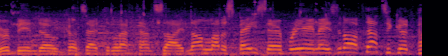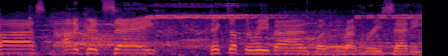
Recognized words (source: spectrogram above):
Gurbindo cuts out to the left-hand side. Not a lot of space there. Brie lays it off. That's a good pass and a good save. Picked up the rebound, but the referee said he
